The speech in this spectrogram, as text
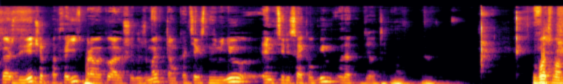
каждый вечер подходить правой клавишей, нажимать там контекстное меню, empty recycle bin, вот это делать. Вот вам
